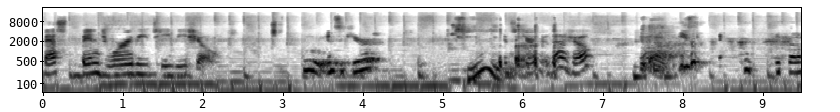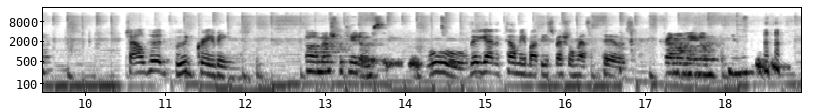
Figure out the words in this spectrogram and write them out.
Best binge worthy TV show? Ooh, Insecure. Insecure? Is that a show? Yeah. Childhood food craving. Uh, mashed potatoes. Ooh, they got to tell me about these special mashed potatoes. Grandma made them.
